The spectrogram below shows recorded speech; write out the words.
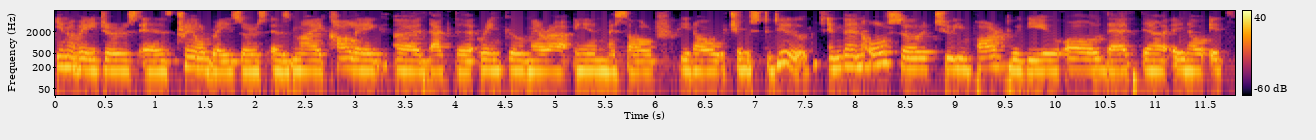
innovators, as trailblazers, as my colleague uh, Dr. Rinku Mera and myself, you know, chose to do, and then also to impart with you all that uh, you know it's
